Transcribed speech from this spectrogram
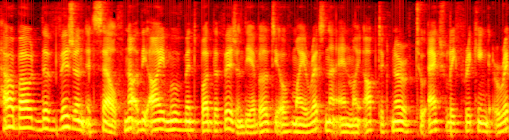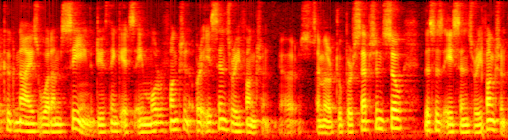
How about the vision itself? Not the eye movement, but the vision, the ability of my retina and my optic nerve to actually freaking recognize what I'm seeing. Do you think it's a motor function or a sensory function? Uh, similar to perception, so this is a sensory function.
